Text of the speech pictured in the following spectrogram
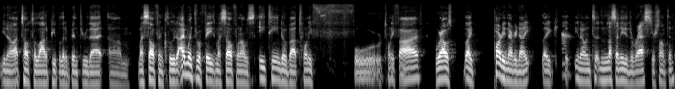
You know, I've talked to a lot of people that have been through that, um, myself included. I went through a phase myself when I was 18 to about 24, 25, where I was like partying every night, like Yeah. you know, until, unless I needed to rest or something.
